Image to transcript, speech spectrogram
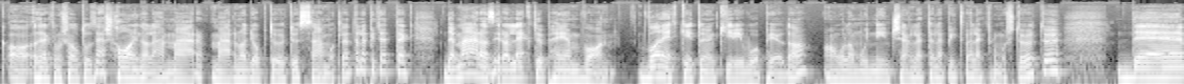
az elektromos autózás hajnalán már, már nagyobb töltőszámot letelepítettek, de már azért a legtöbb helyen van. Van egy-két olyan kirívó példa, ahol amúgy nincsen letelepítve elektromos töltő, de,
